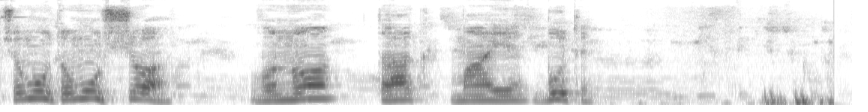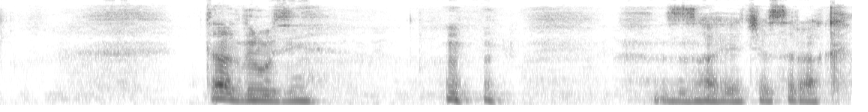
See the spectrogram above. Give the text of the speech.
Чому? Тому що воно так має бути. Так, друзі. Заяча срак.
